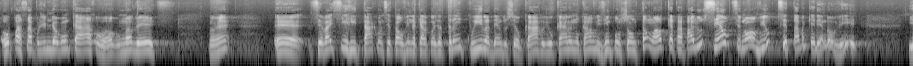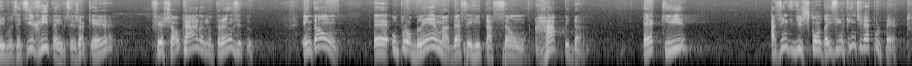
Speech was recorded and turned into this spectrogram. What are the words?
ou passar por cima de algum carro alguma vez, não é? é, você vai se irritar quando você está ouvindo aquela coisa tranquila dentro do seu carro e o cara no carro vizinho põe um som tão alto que atrapalha o seu, que você não ouviu o que você estava querendo ouvir. E aí você se irrita, aí você já quer fechar o cara no trânsito. Então, é, o problema dessa irritação rápida é que a gente desconta isso em quem estiver por perto.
